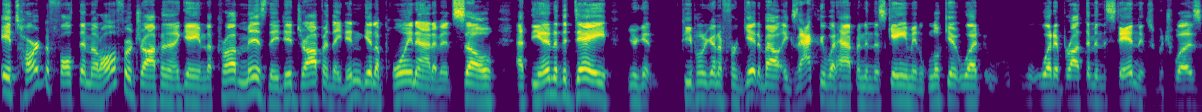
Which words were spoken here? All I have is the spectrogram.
It's hard to fault them at all for dropping that game. The problem is they did drop it. They didn't get a point out of it. So at the end of the day, you're getting people are going to forget about exactly what happened in this game and look at what what it brought them in the standings, which was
